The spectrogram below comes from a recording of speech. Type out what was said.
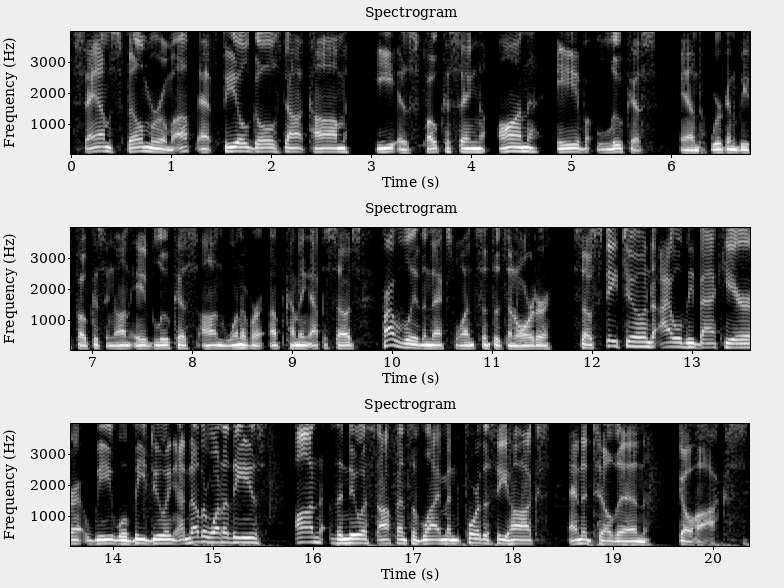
Sam's Film Room up at fieldgulls.com. He is focusing on Abe Lucas, and we're going to be focusing on Abe Lucas on one of our upcoming episodes, probably the next one since it's in order. So stay tuned. I will be back here. We will be doing another one of these on the newest offensive lineman for the Seahawks. And until then, go Hawks.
